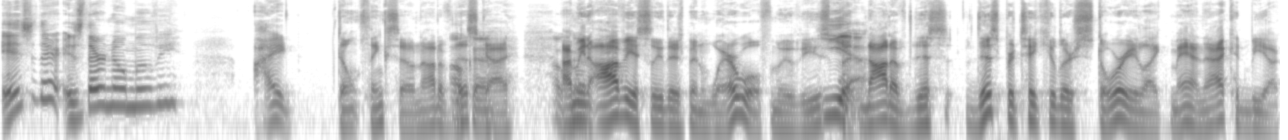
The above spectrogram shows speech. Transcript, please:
is there is there no movie? I don't think so. Not of this Okay. guy. I Okay. mean, obviously there's been werewolf movies, Yeah. but not of this this particular story. Like, man, that could be a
